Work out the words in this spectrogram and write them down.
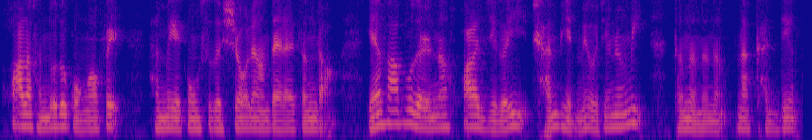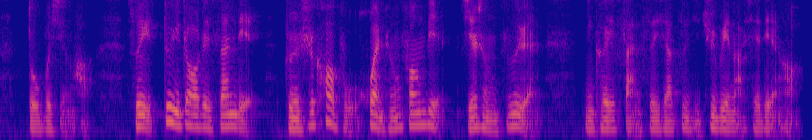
花了很多的广告费，还没给公司的销量带来增长；研发部的人呢，花了几个亿，产品没有竞争力，等等等等，那肯定都不行哈。所以对照这三点。准时靠谱，换乘方便，节省资源，你可以反思一下自己具备哪些点哈。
